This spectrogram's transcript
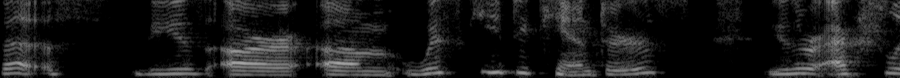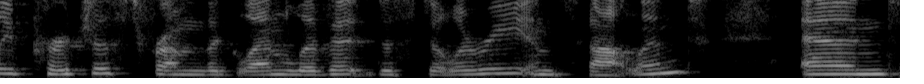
this. These are um, whiskey decanters. These are actually purchased from the Glenlivet distillery in Scotland and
